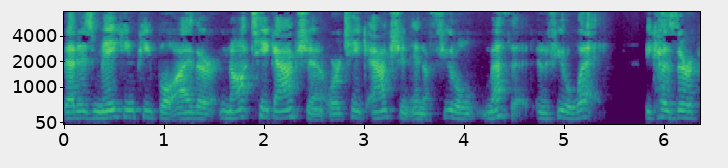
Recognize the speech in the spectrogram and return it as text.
that is making people either not take action or take action in a futile method in a futile way because they're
